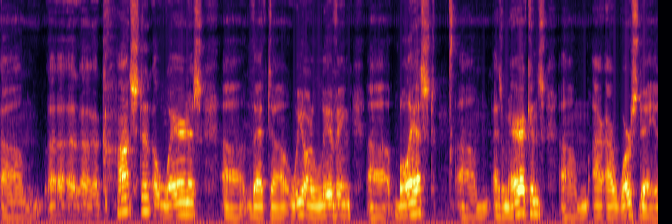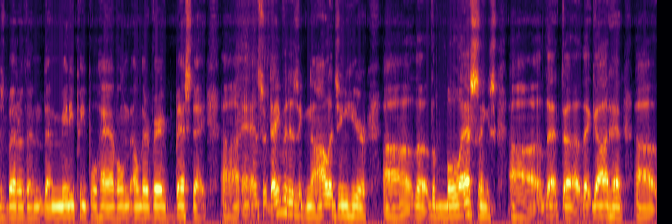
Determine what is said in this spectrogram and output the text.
Um, a, a, a, constant awareness uh, that uh, we are living uh, blessed um, as Americans, um, our, our worst day is better than, than many people have on, on their very best day. Uh, and, and, so David is acknowledging here uh, the, the blessings uh, that, uh, that God had uh,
